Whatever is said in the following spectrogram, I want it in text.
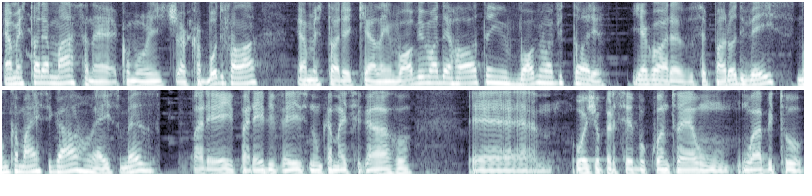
é uma história massa, né? Como a gente acabou de falar, é uma história que ela envolve uma derrota, envolve uma vitória. E agora, você parou de vez? Nunca mais cigarro? É isso mesmo? Parei, parei de vez, nunca mais cigarro. É, hoje eu percebo quanto é um, um hábito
